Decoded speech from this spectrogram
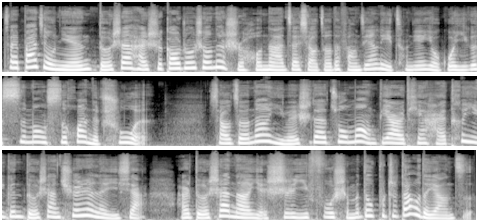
在八九年德善还是高中生的时候呢，在小泽的房间里曾经有过一个似梦似幻的初吻。小泽呢，以为是在做梦，第二天还特意跟德善确认了一下，而德善呢，也是一副什么都不知道的样子。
